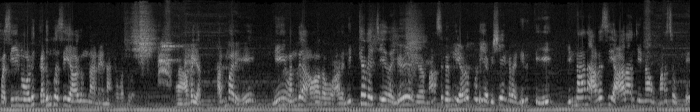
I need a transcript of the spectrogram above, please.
பசியினோடு கடும் பசி ஆகும் தானே நாங்க வருவோம் ஆஹ் அது மாதிரி நீ வந்து அதை அதை நிக்க வச்சு அதை எழு மனசுல இருந்து எழக்கூடிய விஷயங்களை நிறுத்தி இன்னான்னு அலசி ஆராய்ச்சின்னா உன் மனசை விட்டு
